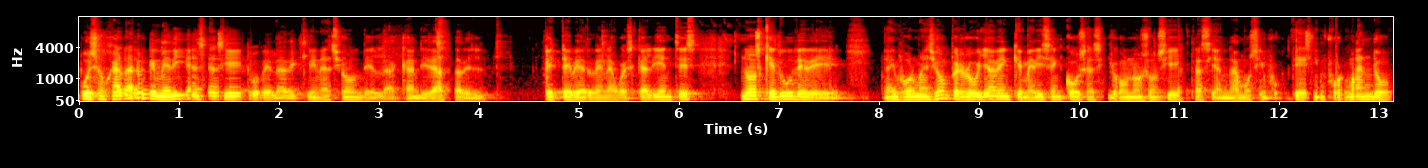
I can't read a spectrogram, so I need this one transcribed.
Pues ojalá lo que me digan sea cierto de la declinación de la candidata del PT Verde en Aguascalientes. No es que dude de, la información, pero luego ya ven que me dicen cosas y luego no son ciertas y andamos desinformando.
